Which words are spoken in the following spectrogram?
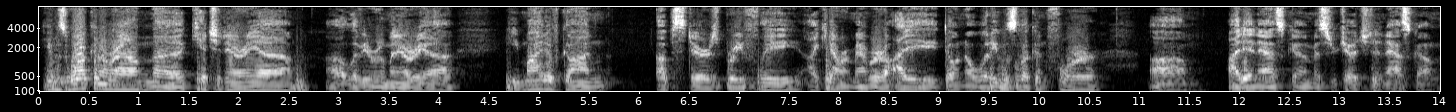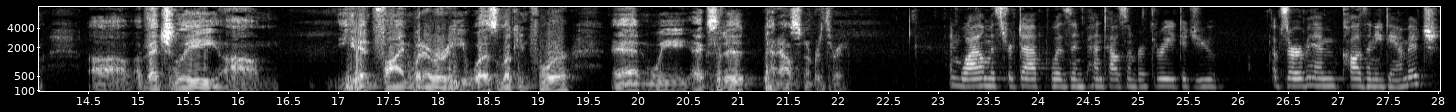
He was walking around the kitchen area, uh, living room area. He might have gone upstairs briefly. I can't remember. I don't know what he was looking for. Um, I didn't ask him. Mr. Judge didn't ask him. Uh, eventually, um, he didn't find whatever he was looking for, and we exited penthouse number three. And while Mr. Depp was in penthouse number three, did you observe him cause any damage?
